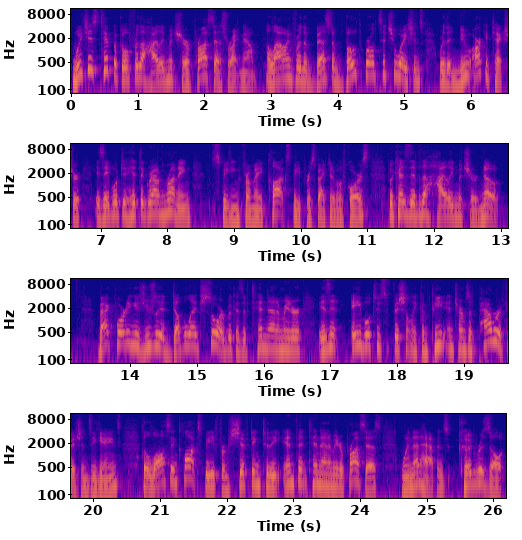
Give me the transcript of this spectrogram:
which is typical for the highly mature process right now, allowing for the best of both world situations where the new architecture is able to hit the ground running, speaking from a clock speed perspective, of course, because of the highly mature node. Backporting is usually a double-edged sword because if 10 nanometer isn't able to sufficiently compete in terms of power efficiency gains, the loss in clock speed from shifting to the infant 10 nanometer process, when that happens, could result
